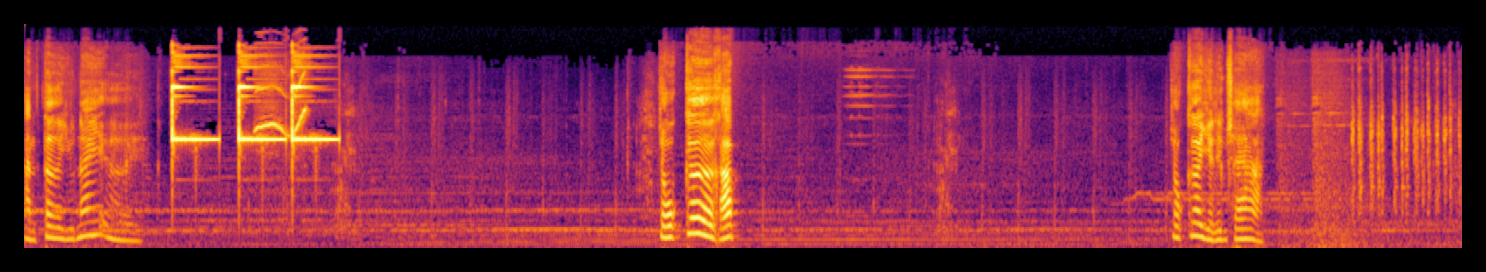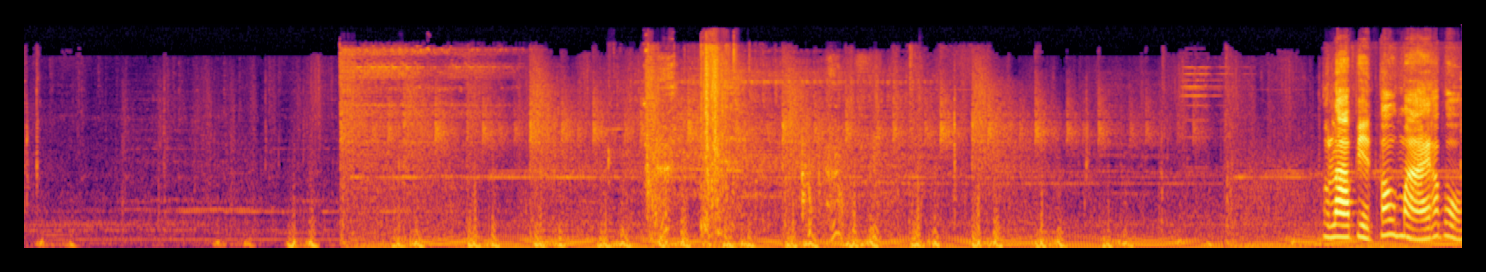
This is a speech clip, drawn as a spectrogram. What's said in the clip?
อันเตอร์อยู่ไหนเอ่ยโจ๊กเกอร์ครับ จ็อกเกอร์อยู่ริมชายหาดเวลาเปลี่ยนเป้าหมายครับผม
